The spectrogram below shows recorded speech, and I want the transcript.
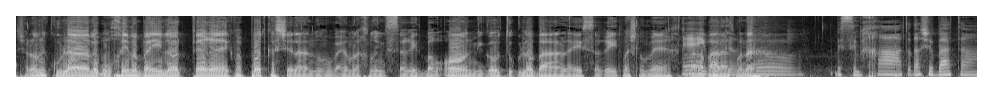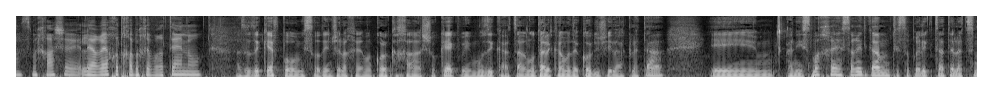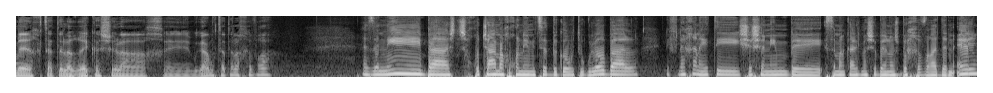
שלום לכולם וברוכים הבאים לעוד פרק בפודקאסט שלנו, והיום אנחנו עם שרית בר-און מ-Go to Global. היי שרית, מה שלומך? Hey, תודה רבה על ההזמנה. היי, בוקר טוב. בשמחה, תודה שבאת, שמחה לארח אותך בחברתנו. אז איזה כיף פה במשרדים שלכם, הכל ככה שוקק ועם מוזיקה, עצרנו אותה לכמה דקות בשביל ההקלטה. אה, אני אשמח, אה, שרית, גם תספרי לי קצת על עצמך, קצת על הרקע שלך, אה, וגם קצת על החברה. אז אני בחודשיים האחרונים נמצאת ב-Go to Global. לפני כן הייתי שש שנים בסמנכ"לית משאבי אנוש בחברת דנאל.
